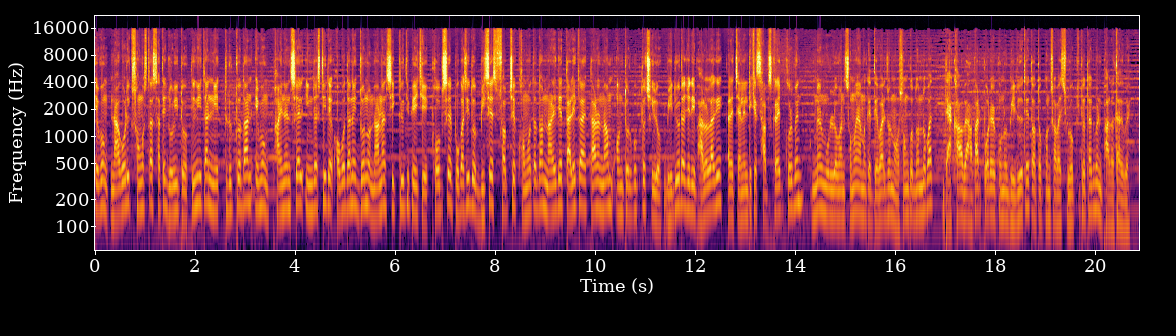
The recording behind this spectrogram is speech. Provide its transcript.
এবং নাগরিক সংস্থার সাথে জড়িত। তিনি তার নেতৃত্বদান এবং ফাইন্যান্সিয়াল ইন্ডাস্ট্রিতে অবদানের জন্য নানান স্বীকৃতি পেয়েছে। ফোর্বসের প্রকাশিত বিশেষ সবচেয়ে ক্ষমতাধর নারীদের তালিকায় তার নাম অন্তর্ভুক্ত ছিল। ভিডিওটা যদি ভালো লাগে, তাহলে চ্যানেলটিকে সাবস্ক্রাইব করবেন। আপনার মূল্যবান সময় আমাকে দেওয়ার জন্য অসংখ্য ধন্যবাদ। দেখা হবে আবার পরের কোনো ভিডিওতে। ততক্ষণ সবাই সুরক্ষিত থাকবেন, ভালো থাকবেন।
